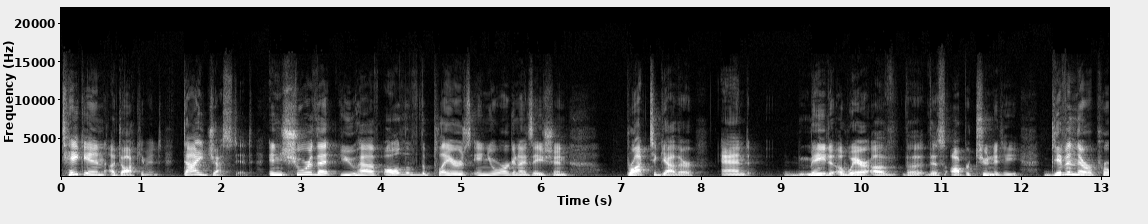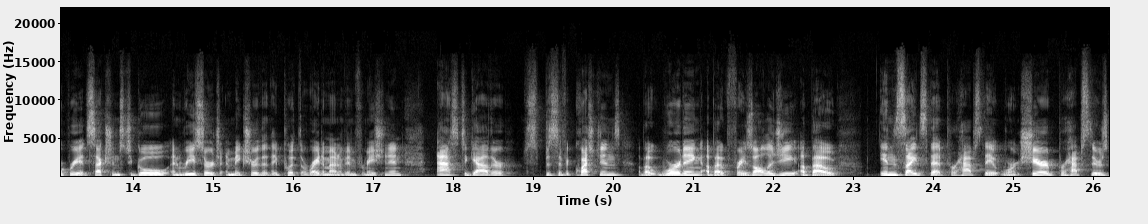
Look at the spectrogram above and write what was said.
take in a document, digest it. Ensure that you have all of the players in your organization brought together and made aware of the this opportunity given their appropriate sections to go and research and make sure that they put the right amount of information in asked to gather specific questions about wording about phraseology about insights that perhaps they weren't shared. Perhaps there's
